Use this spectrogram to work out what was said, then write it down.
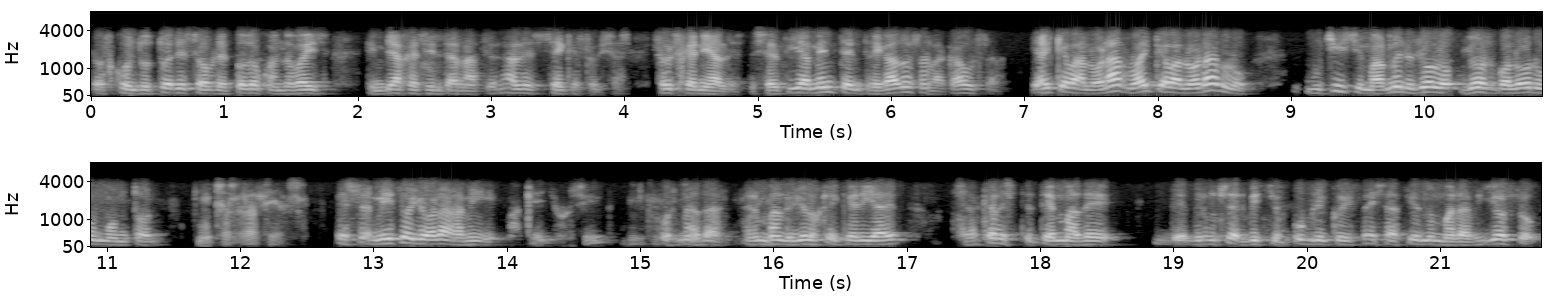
los conductores, sobre todo cuando vais en viajes internacionales, sé que sois así. Sois geniales, sencillamente entregados a la causa. Y hay que valorarlo, hay que valorarlo muchísimo. Al menos yo, yo os valoro un montón. Muchas gracias. Ese me hizo llorar a mí aquello, ¿sí? Pues nada, hermano, yo lo que quería es sacar este tema de, de, un servicio público y estáis haciendo maravilloso,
